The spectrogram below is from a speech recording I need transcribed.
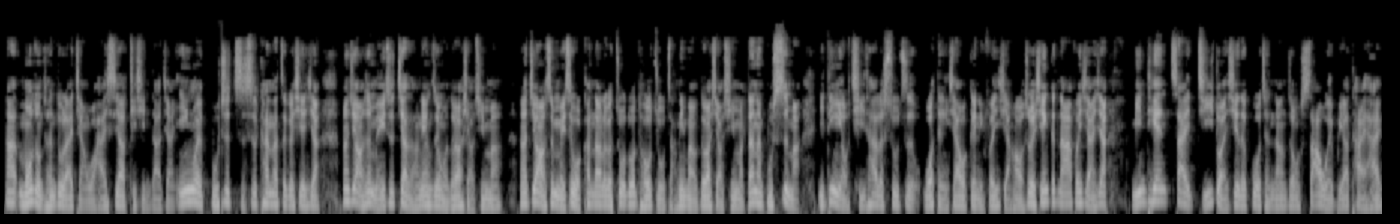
那某种程度来讲，我还是要提醒大家，因为不是只是看到这个现象，那姜老师每一次价涨量增我都要小心吗？那姜老师每次我看到那个做多头组涨停板，我都要小心吗？当然不是嘛，一定有其他的数字，我等一下会跟你分享哈。所以先跟大家分享一下，明天在极短线的过程当中，稍微不要太嗨。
